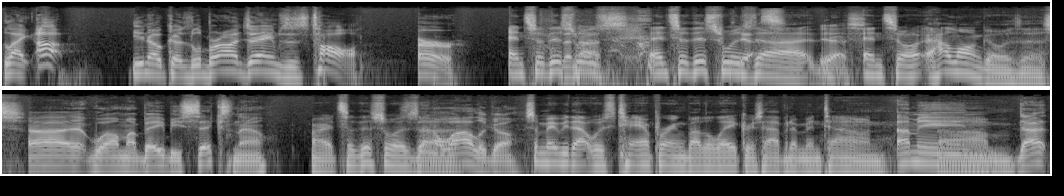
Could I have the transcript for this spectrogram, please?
like up, you know, because LeBron James is tall. Er, And so this was, and so this was, Yes. uh, Yes. And so how long ago was this? uh, well, my baby's six now. All right, so this was It's been uh, a while ago. So maybe that was tampering by the Lakers having him in town. I mean, that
